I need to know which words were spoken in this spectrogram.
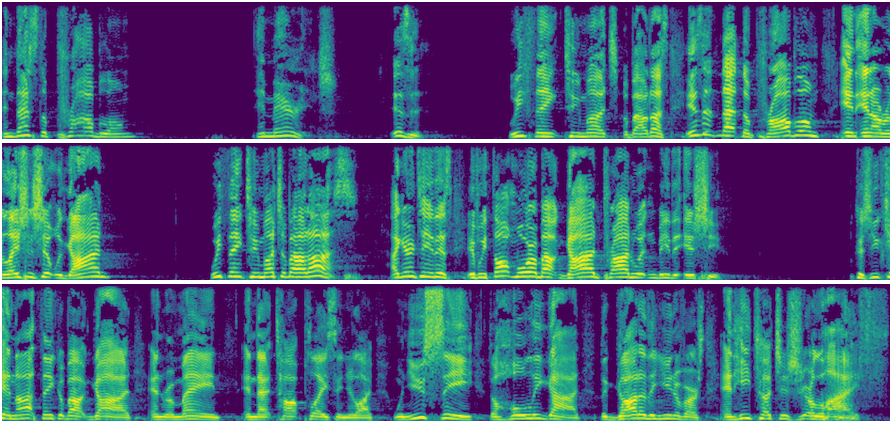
And that's the problem in marriage, isn't it? We think too much about us. Isn't that the problem in, in our relationship with God? We think too much about us. I guarantee you this if we thought more about God, pride wouldn't be the issue. Because you cannot think about God and remain in that top place in your life. When you see the holy God, the God of the universe, and He touches your life,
